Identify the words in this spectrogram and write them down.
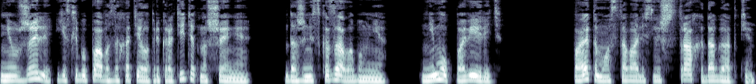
Неужели, если бы Пава захотела прекратить отношения, даже не сказала бы мне? Не мог поверить поэтому оставались лишь страх и догадки.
